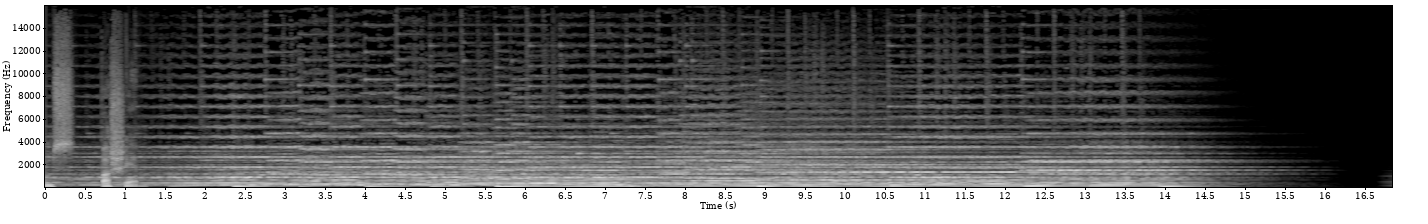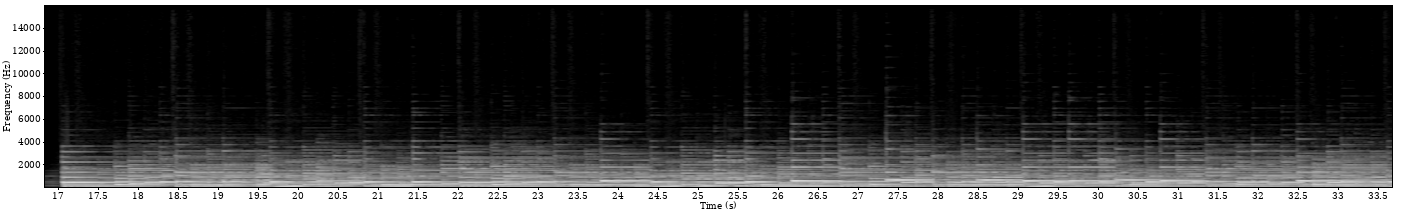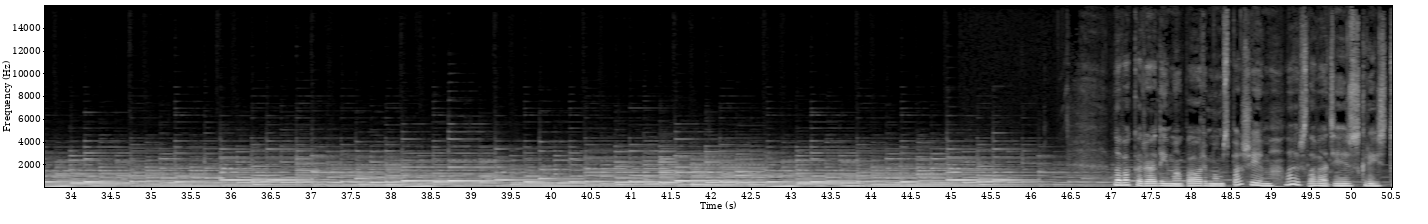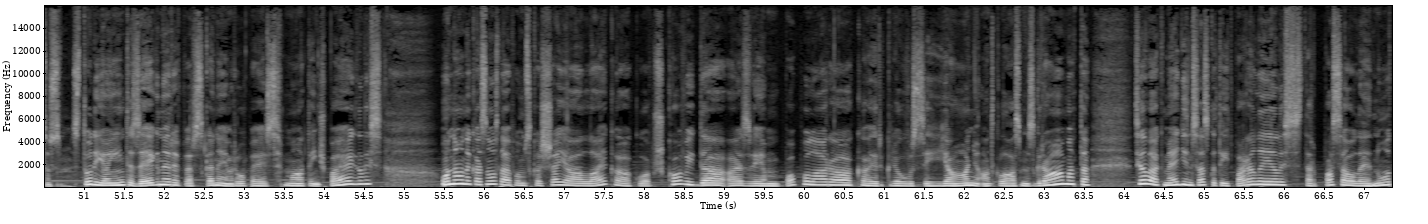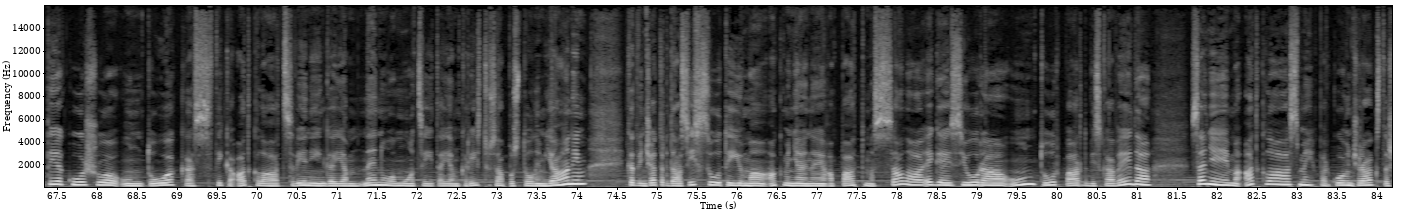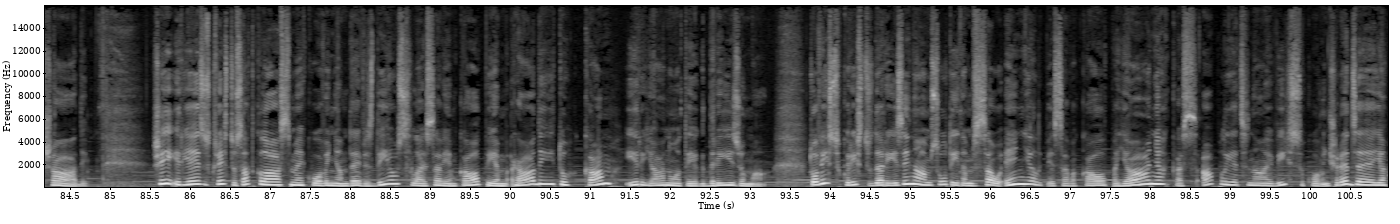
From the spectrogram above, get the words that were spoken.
mums pašiem. Labvakar, raidījumā pāri mums pašiem, lai ir slavēts Jēzus Kristus. Studijā Inte Zēgnere par skanējumu rūpējas Mārtiņš Paeglis. Un nav nekāds noslēpums, ka šajā laikā kopš Covid aizvien populārāka ir kļuvusi Jāņa atklāsmes grāmata. Cilvēki mēģina saskatīt paralēlis starp pasaulē notiekošo un to, kas tika atklāts vienīgajam nenomocītajam Kristus apustulim Jānim, kad viņš atradās izsūtījumā akmeņainajā Patmas salā Egejas jūrā un tur pārdabiskā veidā saņēma atklāsmi, par ko viņš raksta šādi. Šī ir Jēzus Kristus atklāsme, ko viņam devis Dievs, lai saviem kalpiem rādītu, kam ir jānotiek drīzumā. To visu Kristus darīja zinām, sūtīdams savu eņģeli pie sava kalpa Jāņa, kas apliecināja visu, ko viņš redzēja.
